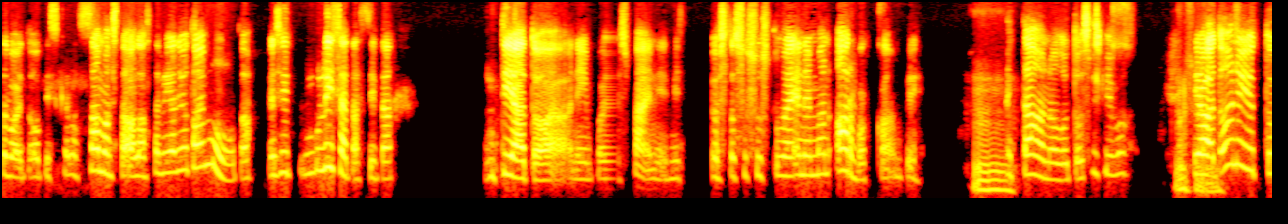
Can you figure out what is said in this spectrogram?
Sä voit opiskella samasta alasta vielä jotain muuta. Ja sitten niin lisätä sitä tietoa ja niin poispäin, niin josta susta tulee enemmän arvokkaampi. Mm. Tämä on ollut tosi kiva. Ja toinen juttu,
